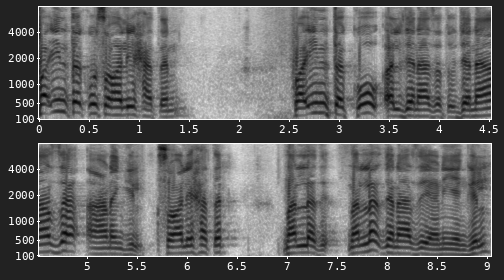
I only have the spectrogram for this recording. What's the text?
ഫൈൻ തക്കു സ്വാലിഹത്തൻ ഫൈൻ തക്കു അൽ ജനാസത്തു. ജനാസ ആണെങ്കിൽ സ്വാലിഹത്തൻ നല്ലത്. നല്ല ജനാസയാണ് എങ്കിൽ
